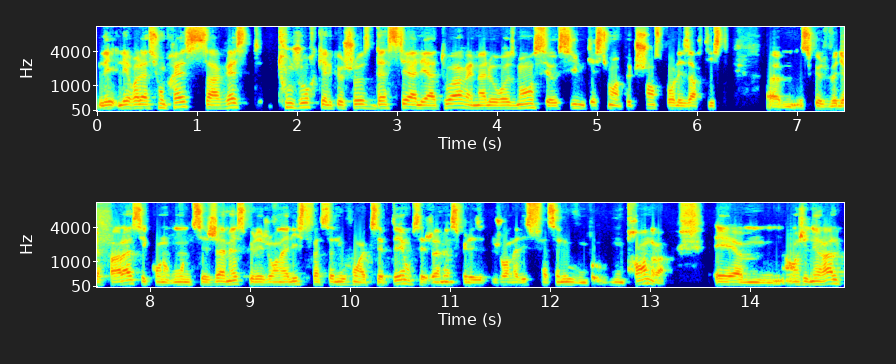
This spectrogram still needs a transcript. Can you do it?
les, relations presse, ça reste toujours quelque chose d'assez aléatoire et malheureusement, c'est aussi une question un peu de chance pour les artistes. Euh, ce que je veux dire par là, c'est qu'on ne sait jamais ce que les journalistes face à nous vont accepter, on ne sait jamais ce que les journalistes face à nous vont, prendre. Et euh, en général,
